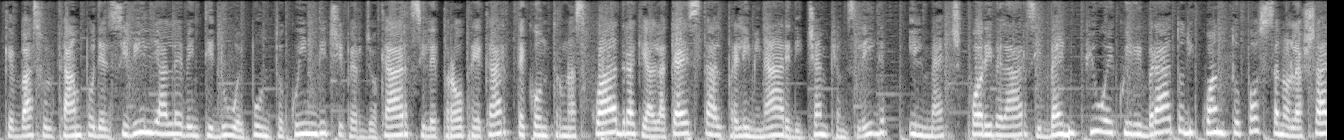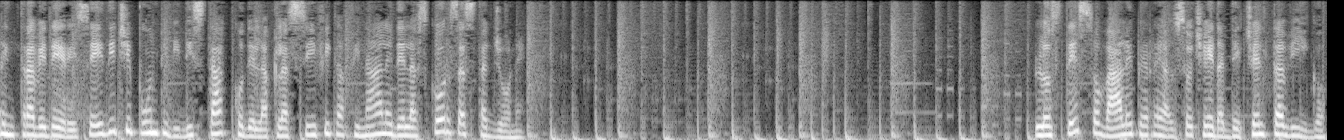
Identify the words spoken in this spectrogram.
che va sul campo del Siviglia alle 22.15 per giocarsi le proprie carte contro una squadra che ha la testa al preliminare di Champions League, il match può rivelarsi ben più equilibrato di quanto possano lasciare intravedere i 16 punti di distacco della classifica finale della scorsa stagione. Lo stesso vale per Real Sociedad e Celta Vigo,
